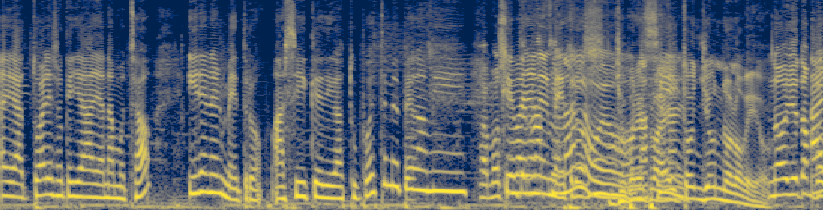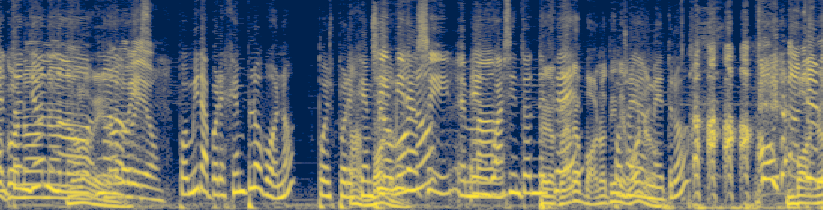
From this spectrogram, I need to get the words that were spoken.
eh, actuales o que ya hayan amochado, ir en el metro? Así que digas, tú, pues este me pega a mí ¿Famoso que vaya en el metro. Yo, por ejemplo, a? Elton John no lo veo. No, yo tampoco, Elton no, John no, No lo veo. no no lo veo. Pues mira, por ejemplo, Bono. Pues por Ah, ejemplo, Bono. Bono, Sí, mira, sí, en más- Washington DC, claro, Bono tiene pues hay bono. el metro. Bono.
